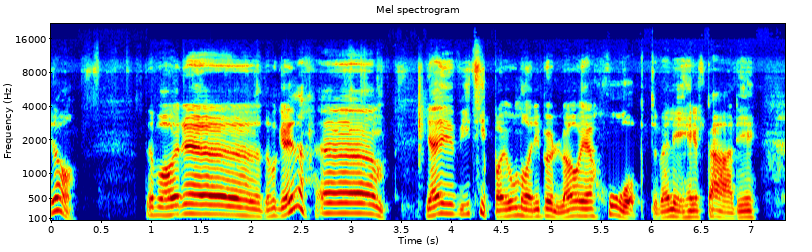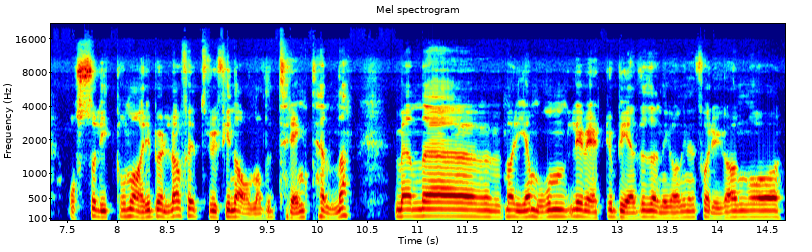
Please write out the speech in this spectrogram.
Ja, det var, det var gøy, det. Jeg, vi tippa jo Mari Bølla, og jeg håpte vel helt ærlig også litt på Mari Bølla, for jeg tror finalen hadde trengt henne. Men eh, Maria Moen leverte jo bedre denne gangen enn forrige gang, og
